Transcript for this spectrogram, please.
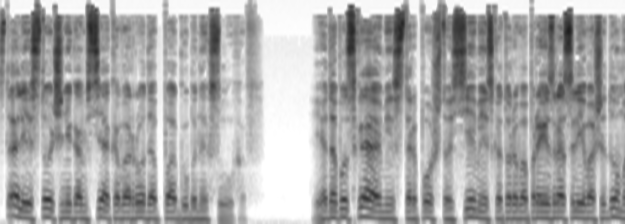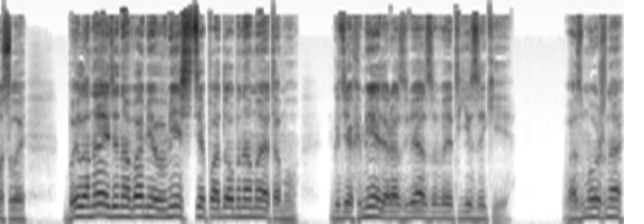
стали источником всякого рода пагубных слухов. Я допускаю, мистер По, что семя, из которого произросли ваши домыслы, было найдено вами в месте, подобном этому, где хмель развязывает языки. Возможно,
